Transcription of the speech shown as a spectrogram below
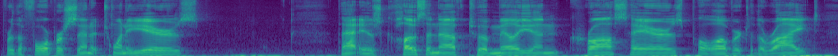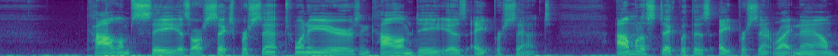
for the 4% at 20 years. That is close enough to a million. Crosshairs, pull over to the right. Column C is our 6% 20 years, and column D is 8%. I'm going to stick with this 8% right now.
